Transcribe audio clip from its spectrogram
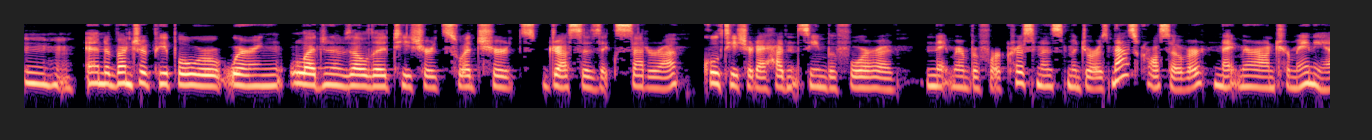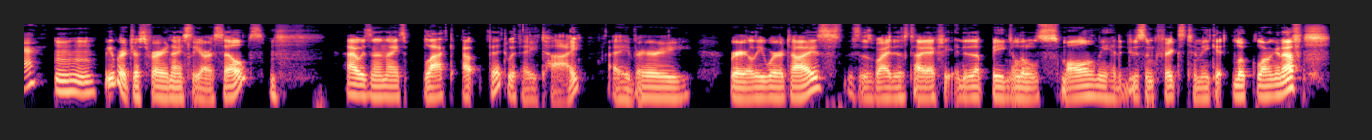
Mm-hmm. And a bunch of people were wearing Legend of Zelda t-shirts, sweatshirts, dresses, etc. Cool t-shirt I hadn't seen before. A Nightmare Before Christmas Majora's Mask crossover. Nightmare on Termina. Mm-hmm. We were dressed very nicely ourselves. I was in a nice black outfit with a tie. a very rarely wear ties. This is why this tie actually ended up being a little small. and We had to do some tricks to make it look long enough.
